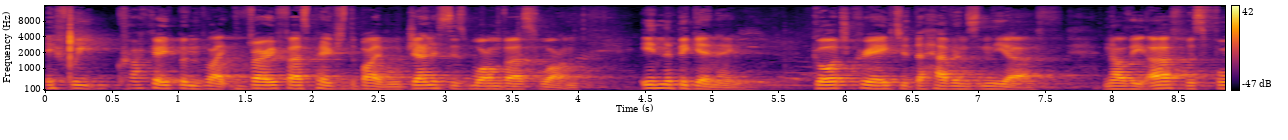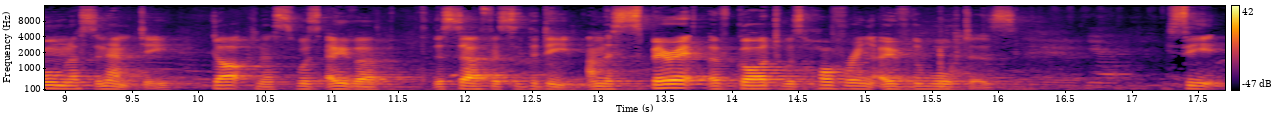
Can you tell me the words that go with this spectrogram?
If we crack open like the very first page of the Bible, Genesis 1, verse 1, in the beginning, God created the heavens and the earth. Now the earth was formless and empty, darkness was over the surface of the deep, and the Spirit of God was hovering over the waters. See,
